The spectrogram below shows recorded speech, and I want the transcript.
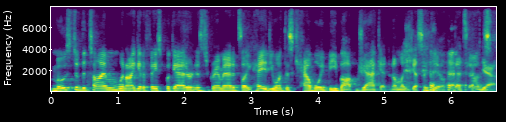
most of the time when i get a facebook ad or an instagram ad it's like hey do you want this cowboy bebop jacket and i'm like yes i do that sounds Yeah.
